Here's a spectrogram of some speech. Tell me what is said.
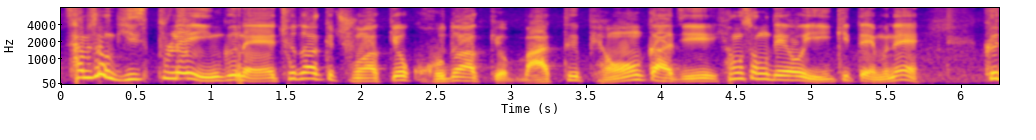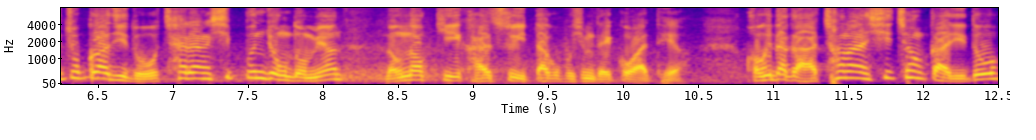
삼성 디스플레이 인근에 초등학교, 중학교, 고등학교, 마트, 병원까지 형성되어 있기 때문에 그쪽까지도 차량 10분 정도면 넉넉히 갈 수 있다고 보시면 될 것 같아요. 거기다가 천안 시청까지도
